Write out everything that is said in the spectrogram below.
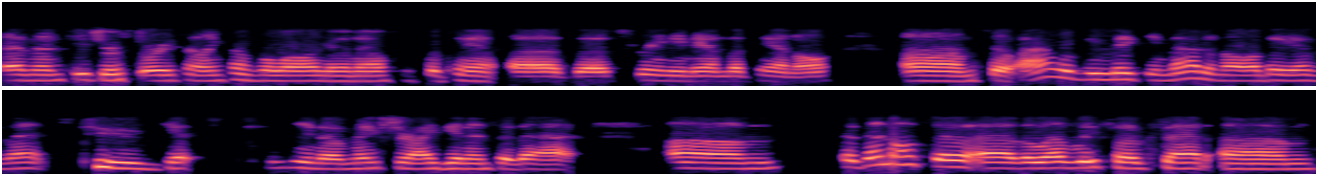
And then Future Storytelling comes along and announces the pan- uh, the screening and the panel. Um, so I will be making that an all day event to get, you know, make sure I get into that. Um, but then also uh, the lovely folks at um,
